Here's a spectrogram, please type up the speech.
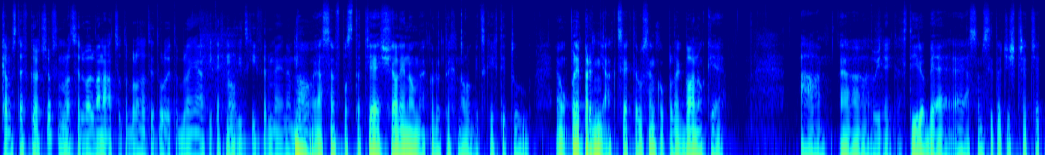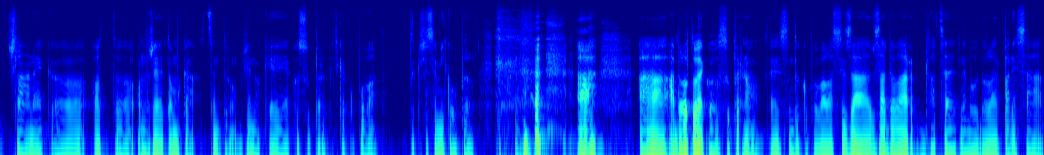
kam jste vkročil v tom roce 2012? Co to bylo za tituly? To byly nějaké technologické firmy? Nebo... No, já jsem v podstatě šel jenom jako do technologických titulů. Já úplně první akcie, kterou jsem koupil, tak byla Nokia. A uh, v té době eh, já jsem si totiž přečet článek uh, od uh, Ondřeje Tomka z Centrum, že Nokia je jako super teďka kupovat. Takže jsem ji koupil. a a, a bylo to jako super, no. Já jsem to kupoval asi za, za dolar 20 nebo dolar 50,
